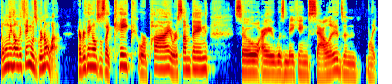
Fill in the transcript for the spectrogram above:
the only healthy thing was granola. Everything else was like cake or pie or something. So I was making salads and like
